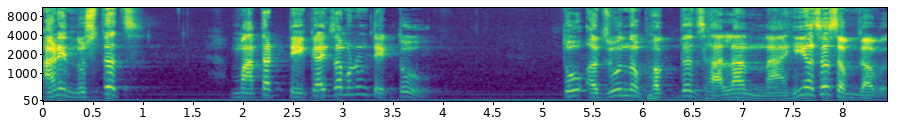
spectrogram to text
आणि नुसतंच माता टेकायचा म्हणून टेकतो. तो अजून भक्त झाला नाही असं समजावं.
